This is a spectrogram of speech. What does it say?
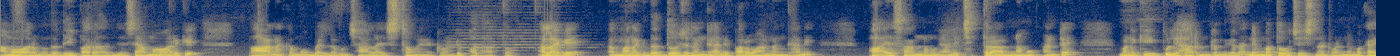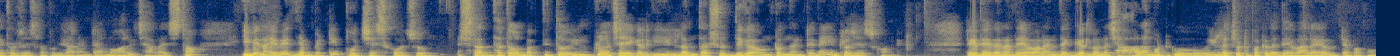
అమ్మవారి ముందు దీపారాధన చేసి అమ్మవారికి పానకము బెల్లము చాలా ఇష్టమైనటువంటి పదార్థం. అలాగే మనకి దద్దోజనం కానీ పరవాన్నం కానీ పాయసాన్నం కానీ చిత్రాన్నము అంటే మనకి పులిహార ఉంటుంది కదా నిమ్మతో చేసినటువంటి నిమ్మకాయతో చేసిన పులిహార అంటే అమ్మవారికి చాలా ఇష్టం. ఇవి నైవేద్యం పెట్టి పూజ చేసుకోవచ్చు. శ్రద్ధతో భక్తితో ఇంట్లో చేయగలిగి ఇల్లంతా శుద్ధిగా ఉంటుందంటేనే ఇంట్లో చేసుకోండి. లేదా ఏదైనా దేవాలయం దగ్గరలోనే చాలా మటుకు ఇళ్ళ చుట్టుపక్కల దేవాలయాలు ఉంటాయి పాపం.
